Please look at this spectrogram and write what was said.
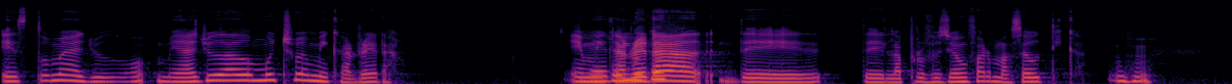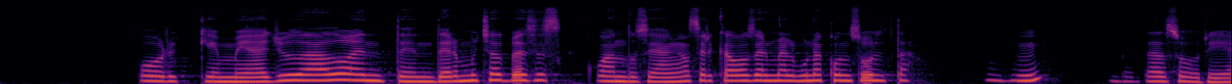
esto me ayudó, me ha ayudado mucho en mi carrera. En mi carrera de, de, la profesión farmacéutica. Porque me ha ayudado a entender muchas veces cuando se han acercado a hacerme alguna consulta, ¿verdad? Sobre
